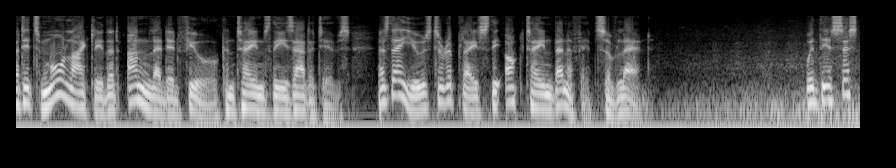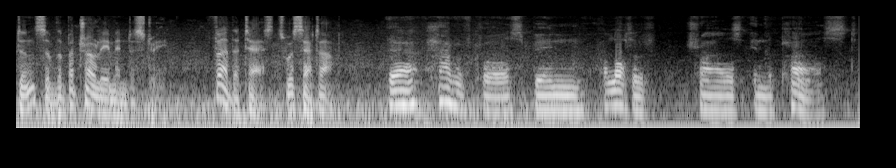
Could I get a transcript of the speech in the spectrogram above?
but it's more likely that unleaded fuel contains these additives as they're used to replace the octane benefits of lead. With the assistance of the petroleum industry, further tests were set up. There have, of course, been a lot of trials in the past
